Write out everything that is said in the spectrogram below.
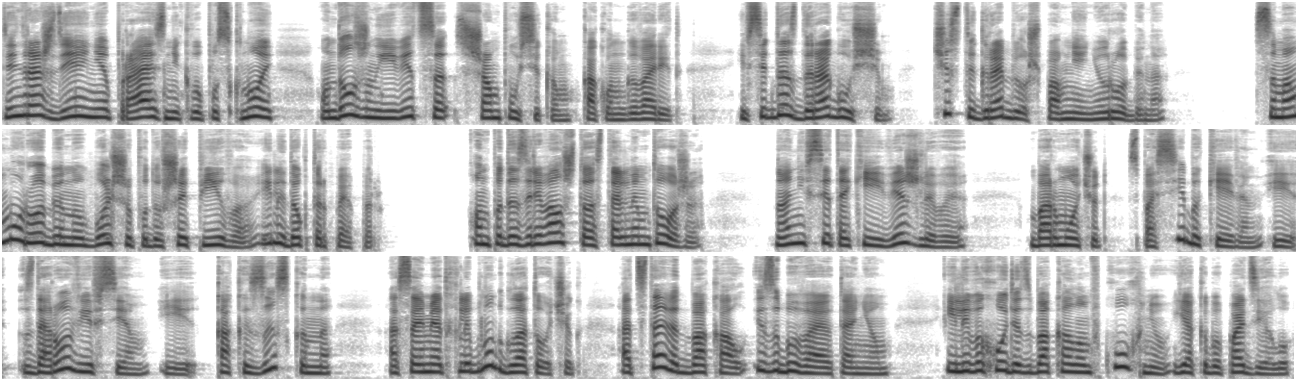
день рождения, праздник, выпускной, он должен явиться с шампусиком, как он говорит, и всегда с дорогущим. Чистый грабеж, по мнению Робина. Самому Робину больше по душе пива или доктор Пеппер. Он подозревал, что остальным тоже. Но они все такие вежливые. Бормочут «Спасибо, Кевин» и «Здоровья всем» и «Как изысканно», а сами отхлебнут глоточек, отставят бокал и забывают о нем. Или выходят с бокалом в кухню, якобы по делу,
